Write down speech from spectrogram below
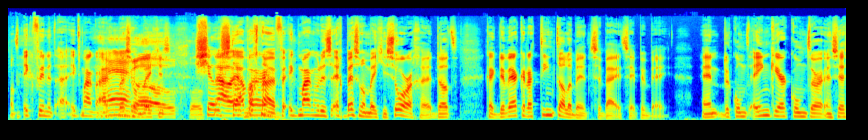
Want ik vind het, ik maak me eigenlijk best wel een beetje... Oh, god. Showstopper. Nou ja, wacht nou even. Ik maak me dus echt best wel een beetje zorgen dat... Kijk, er werken daar tientallen mensen bij het CPB. En er komt één keer komt er een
